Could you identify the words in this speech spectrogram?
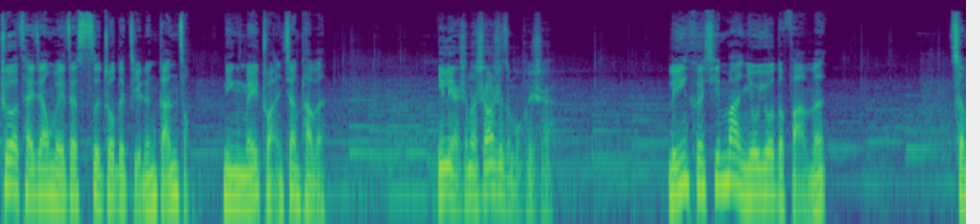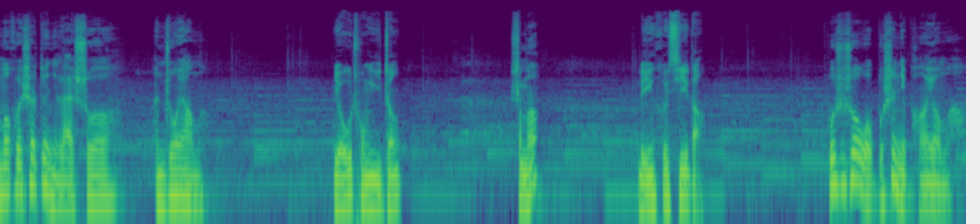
这才将围在四周的几人赶走，拧眉转向他问：“你脸上的伤是怎么回事？”林和熙慢悠悠的反问：“怎么回事？对你来说很重要吗？”尤虫一怔：“什么？”林和熙道：“不是说我不是你朋友吗？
